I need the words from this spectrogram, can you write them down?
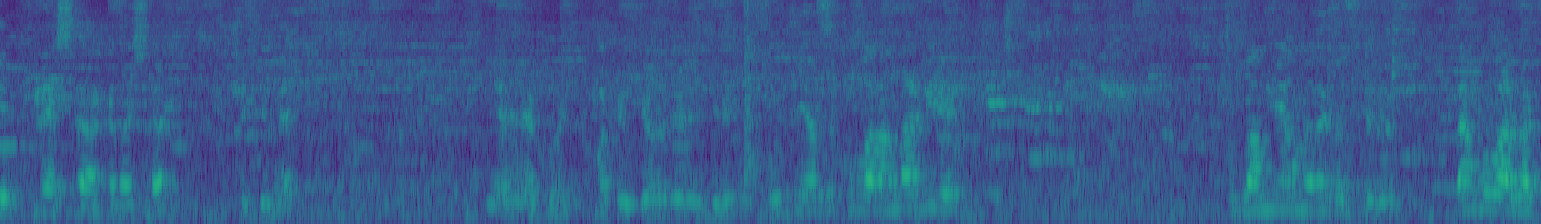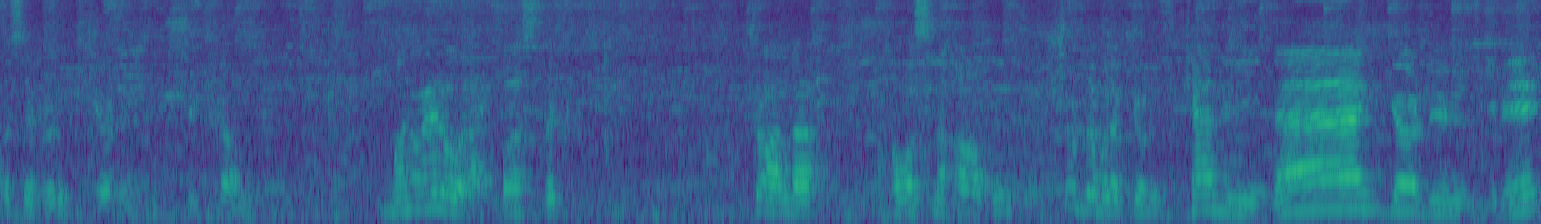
bir presle arkadaşlar. Şekilde. Yerine koy. Bakın gördüğünüz gibi bu cihazı kullananlar bilir. Kullanmayanlara gösteriyorum. Ben bu bardakla seviyorum. Gördüğünüz gibi şu şekilde aldım. Manuel olarak bastık. Şu anda havasını aldı. Şurada bırakıyoruz. Kendiliğinden gördüğünüz gibi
